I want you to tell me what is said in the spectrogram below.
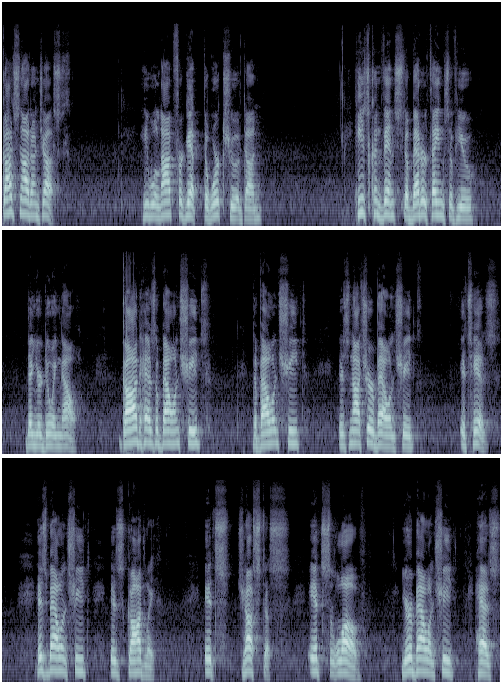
God's not unjust. He will not forget the works you have done. He's convinced of better things of you than you're doing now. God has a balance sheet. The balance sheet is not your balance sheet, it's His. His balance sheet is godly, it's justice, it's love. Your balance sheet has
